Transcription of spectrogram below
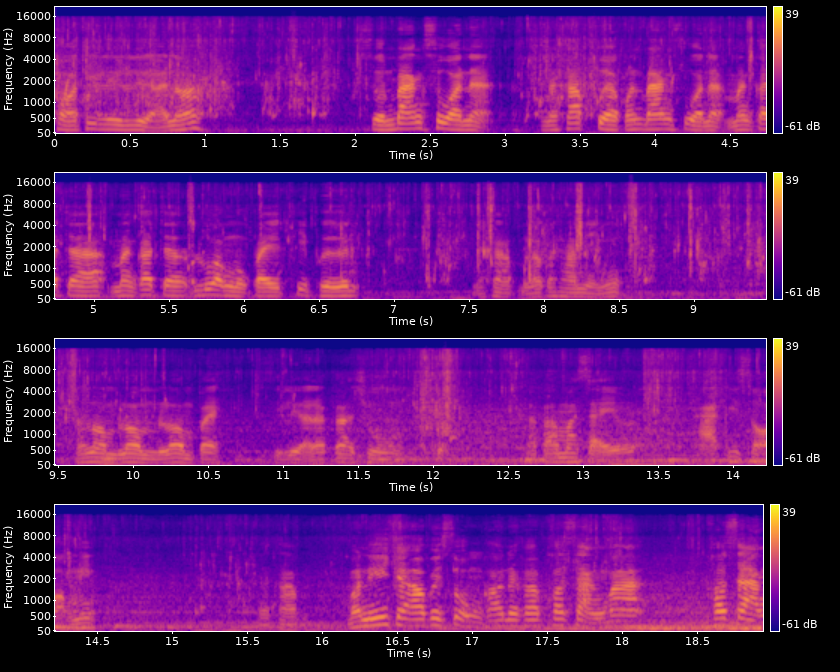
พอที่เหลือเนาะส่วนบางส่วนน่ะนะครับ เปลือกมันบางส่วนน่ะมันก็จะมันก็จะร่วงลงไปที่พื้นนะครับ แล้วก็ทำอย่างนี้แล้วล่อมล่อมล่อมไปที่เหลือแล้วก็ชงแล้วก็เอามาใส่ถาดที่สองนี่นะครับ วันนี้จะเอาไปส่งเขานะครับเขาสั่งมาเขาสั่ง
